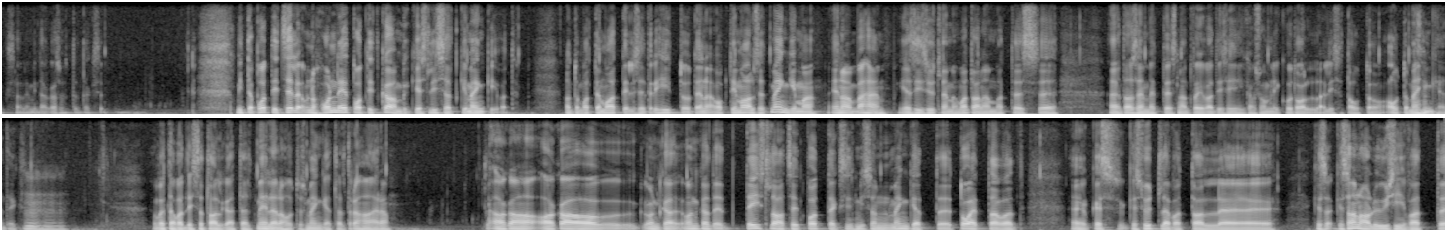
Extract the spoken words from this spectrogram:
eks ole, mida kasutatakse. mitte botid selle, noh, on need botid ka, kes lihtsaltki mängivad. Nad on matemaatiliselt rihitud optimaalselt mängima enam-vähem ja siis ütleme, madalamates äh, tasemetes nad võivad isegi kasumlikud olla, lihtsalt auto, automängijad, eks mm. -hmm võtavad lihtsalt algajatelt, meelelahutusmängijatelt raha ära. aga, aga on ka, on ka teistlaadseid bot'e, ehk siis mis on mängijad toetavad, kes, kes ütlevad talle, kes, kes analüüsivad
